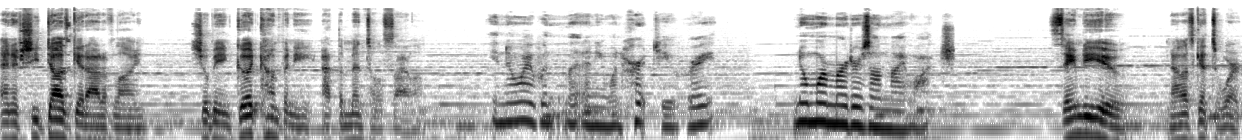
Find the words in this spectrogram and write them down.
And if she does get out of line, she'll be in good company at the mental asylum. You know I wouldn't let anyone hurt you, right? No more murders on my watch. Same to you. Now let's get to work.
